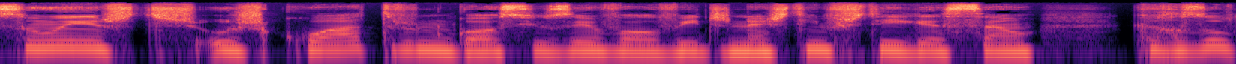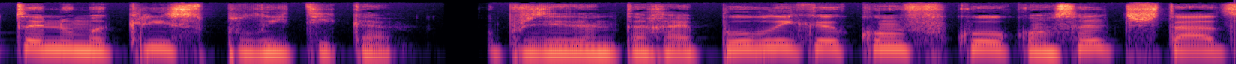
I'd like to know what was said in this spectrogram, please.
São estes os quatro negócios envolvidos nesta investigação que resulta numa crise política. O Presidente da República convocou o Conselho de Estado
